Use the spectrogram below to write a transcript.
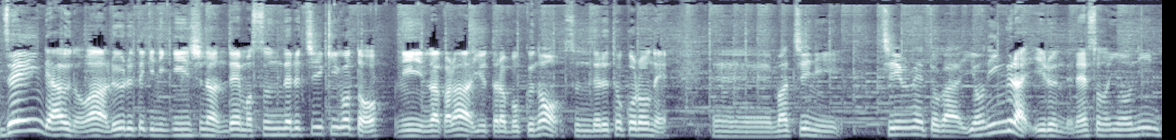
全員で会うのはルール的に禁止なんで、もう住んでる地域ごとに、だから言ったら僕の住んでるところね、えー、街にチームメイトが4人ぐらいいるんでね、その4人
